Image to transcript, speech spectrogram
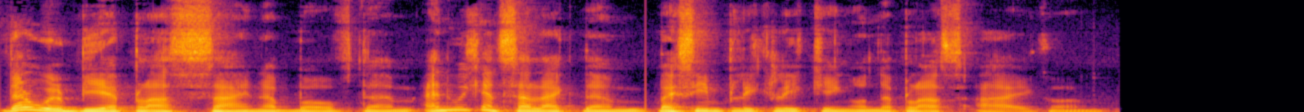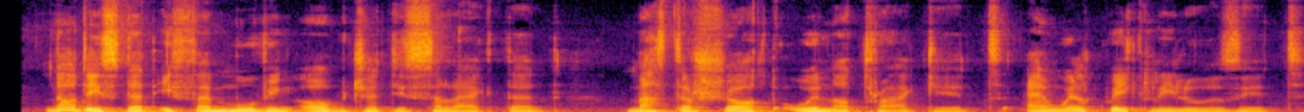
there will be a plus sign above them and we can select them by simply clicking on the plus icon. Notice that if a moving object is selected, Master Shot will not track it and will quickly lose it.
